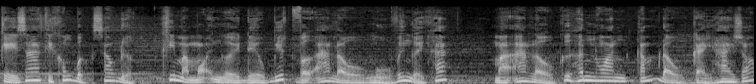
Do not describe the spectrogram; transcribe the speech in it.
Kể ra thì không bực sao được Khi mà mọi người đều biết vợ A Lầu ngủ với người khác Mà A Lầu cứ hân hoan cắm đầu cày hai job.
